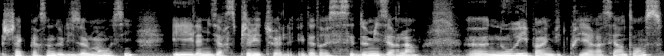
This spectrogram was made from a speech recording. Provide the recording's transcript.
chaque personne de l'isolement aussi, et la misère spirituelle, et d'adresser ces deux misères-là, nourries par une vie de prière assez intense.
